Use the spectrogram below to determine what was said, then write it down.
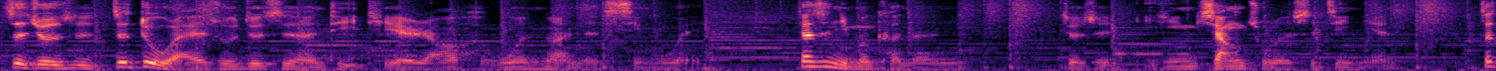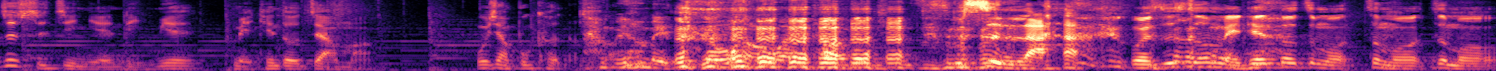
这就是这对我来说就是很体贴，然后很温暖的行为。但是你们可能就是已经相处了十几年，在这十几年里面，每天都这样吗？我想不可能，没有每天都换外套，不是啦，我是说每天都这么这么这么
